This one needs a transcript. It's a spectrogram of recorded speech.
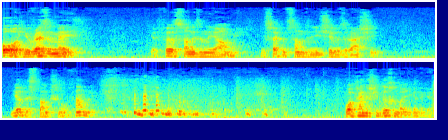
or your resume, your first son is in the army, your second son is in Yeshiva's Rashi, you're a dysfunctional family. what kind of shidduchim are you going to get?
